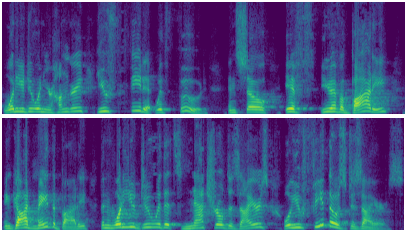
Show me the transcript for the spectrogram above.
what do you do when you're hungry? You feed it with food. And so, if you have a body and God made the body, then what do you do with its natural desires? Well, you feed those desires.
